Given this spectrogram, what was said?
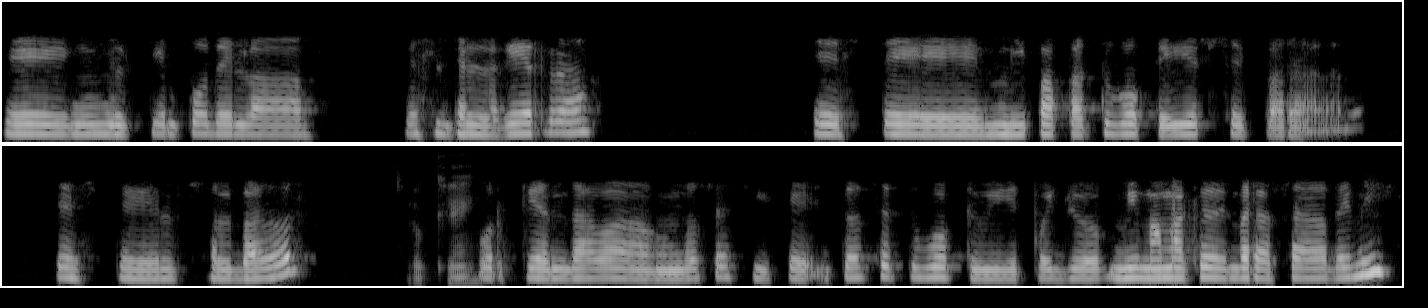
en el tiempo de la, de la guerra, este, mi papá tuvo que irse para este, El Salvador. Okay. Porque andaba, no sé si, que, entonces tuvo que ir, pues yo, mi mamá quedó embarazada de mí.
